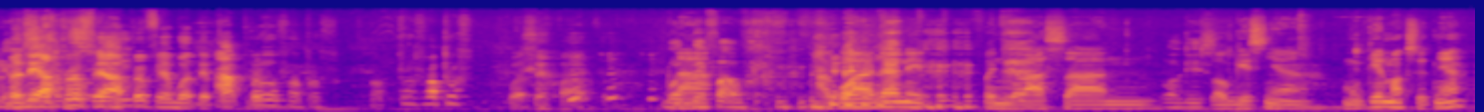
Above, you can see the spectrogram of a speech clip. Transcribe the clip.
Berarti approve ya, approve ya buat Deva. Approve, approve. Approve, approve. Buat Deva. Buat Nah. Deva. Aku ada nih penjelasan Logis. logisnya. Mungkin maksudnya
